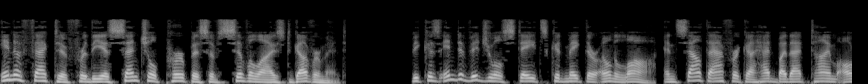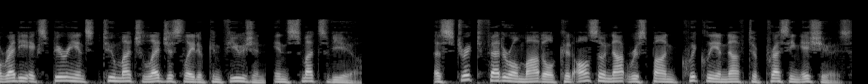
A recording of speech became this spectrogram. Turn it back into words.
ineffective for the essential purpose of civilized government. Because individual states could make their own law, and South Africa had by that time already experienced too much legislative confusion, in Smuts' view. A strict federal model could also not respond quickly enough to pressing issues.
